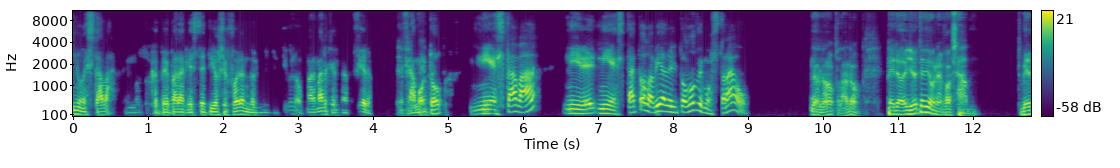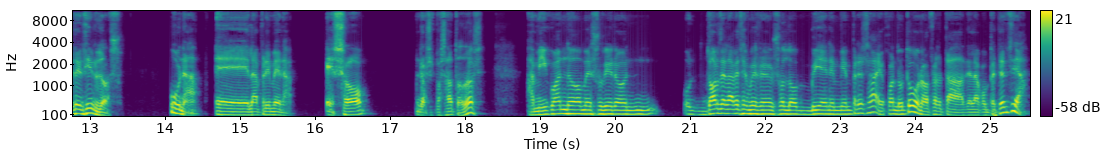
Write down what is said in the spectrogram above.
no estaba en MotoGP para que este tío se fuera en 2021, Mal Márquez me refiero. La moto ni estaba, ni, ni está todavía del todo demostrado. No, no, claro. Pero yo te digo una cosa, te voy a decir dos. Una, eh, la primera, eso nos ha pasado a todos. A mí cuando me subieron, dos de las veces que me subieron un sueldo bien en mi empresa, es cuando tuve una oferta de la competencia.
